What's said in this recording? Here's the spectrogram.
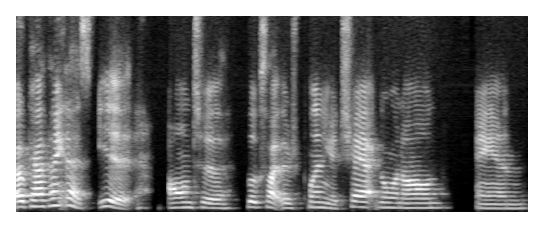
Okay, I think that's it. On to looks like there's plenty of chat going on and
